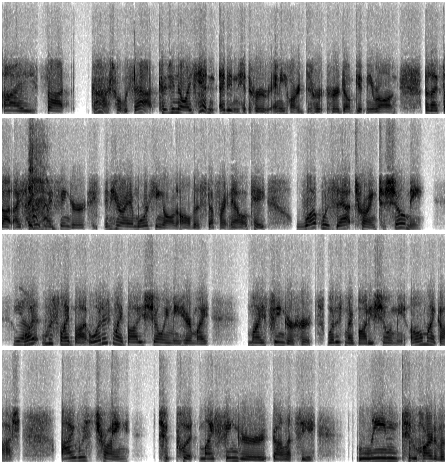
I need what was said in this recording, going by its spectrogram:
I thought gosh what was that? Because you know I hadn't I didn't hit her any hard to hurt her don't get me wrong but I thought I hurt my finger and here I am working on all this stuff right now. Okay what was that trying to show me? Yeah. what was my body what is my body showing me here? My my finger hurts. What is my body showing me? Oh my gosh. I was trying to put my finger, uh, let's see, lean too hard of a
